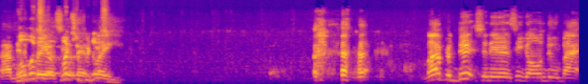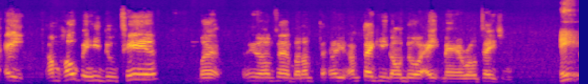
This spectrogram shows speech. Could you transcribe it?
how many well, what's your, what's your prediction? My prediction is he gonna do about eight. I'm hoping he do ten, but you know what I'm saying. But I'm th- I'm thinking he's gonna do an eight man rotation. Eight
